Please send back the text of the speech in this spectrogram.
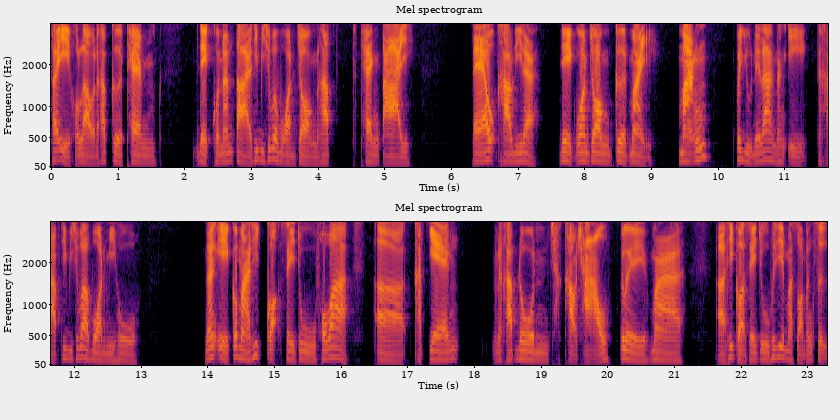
พระเอกของเรานะครับ เกิดแทงเด็กคนนั้นตายที่มีชื่อว่าวอนจองนะครับ แทงตาย แล้วคราวนี้น่ะ เด็กวอนจองเกิดใหม่ มังไปอยู่ในร่างนางเอกนะครับ ที่มีชื่อว่าวอนมีโฮนางเอกก็มาที่เกาะเซจู เพราะว่าขัดแย้งนะครับ โดนข่าวเฉาก็เลยมา ที่เกาะเซจูเพื่อที่จะมาสอนหนังสือ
